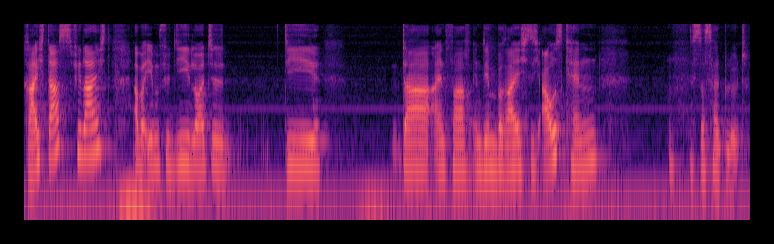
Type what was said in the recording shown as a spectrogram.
reicht das vielleicht, aber eben für die Leute, die da einfach in dem Bereich sich auskennen, ist das halt blöd.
